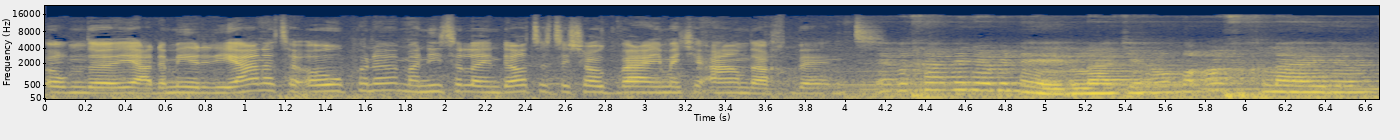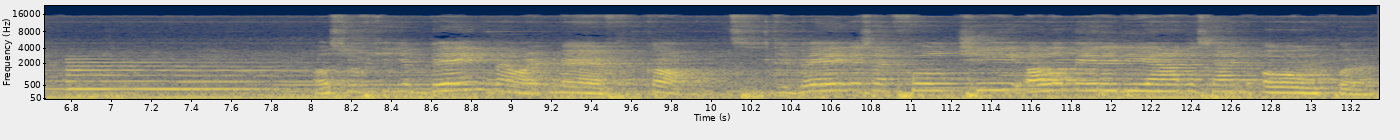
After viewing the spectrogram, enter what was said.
om de, ja, de meridianen te openen. Maar niet alleen dat, het is ook waar je met je aandacht bent. En we gaan weer naar beneden. Laat je handen afglijden. Alsof je je beenmerg kampt. Je benen zijn vol chi, alle meridianen zijn open.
